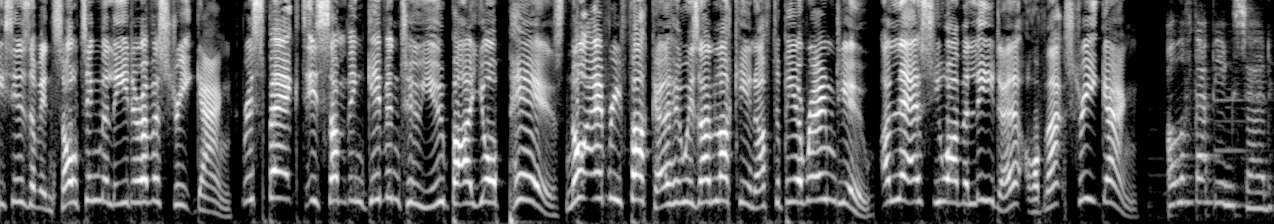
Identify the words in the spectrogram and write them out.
cases of insulting the leader of a street gang. Respect is something given to you by your peers, not every fucker who is unlucky enough to be around you, unless you are the leader of that street gang. All of that being said,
